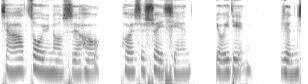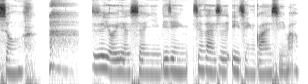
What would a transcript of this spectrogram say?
想要做运动的时候，或者是睡前，有一点人声。就是有一点声音，毕竟现在是疫情的关系嘛。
